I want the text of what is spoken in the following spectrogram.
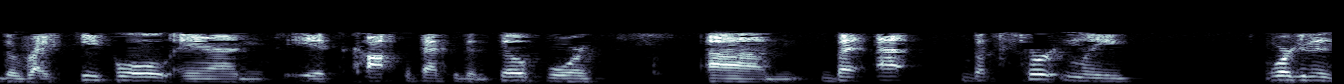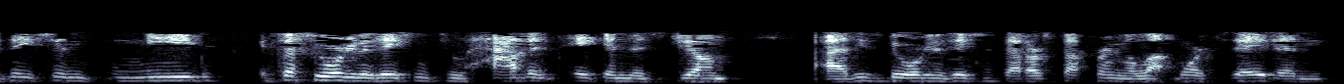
the right people and it's cost effective and so forth. Um, but at, but certainly organizations need, especially organizations who haven't taken this jump. Uh, these are the organizations that are suffering a lot more today than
